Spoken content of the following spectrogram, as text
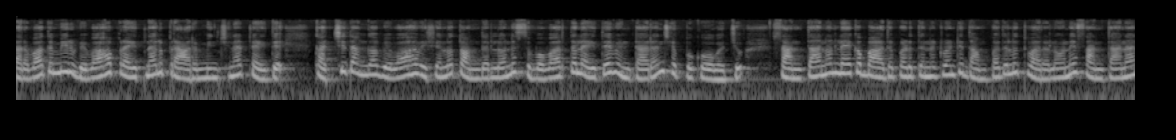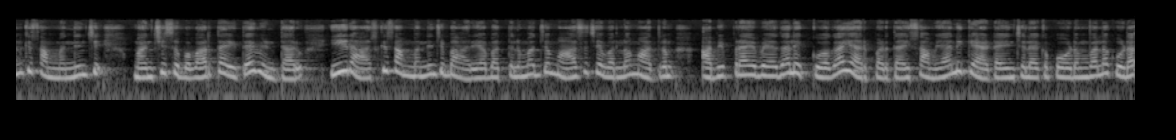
తర్వాత మీరు వివాహ ప్రయత్నాలు ప్రారంభించినట్లయితే ఖచ్చితంగా వివాహ విషయంలో తొందరలోనే శుభవార్తలు అయితే వింటారని చెప్పుకోవచ్చు. సంతానం లేక బాధపడుతున్నటువంటి దంపతులు త్వరలోనే సంతానానికి సంబంధించి మంచి శుభవార్త అయితే వింటారు. ఈ రాశికి సంబంధించి భార్యాభర్తల మధ్య మాస చివరిలో మాత్రం అభిప్రాయ భేదాలు ఎక్కువగా ఏర్పడతాయి. సమయాన్ని కేటాయించలేకపోవడం వల్ల కూడా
